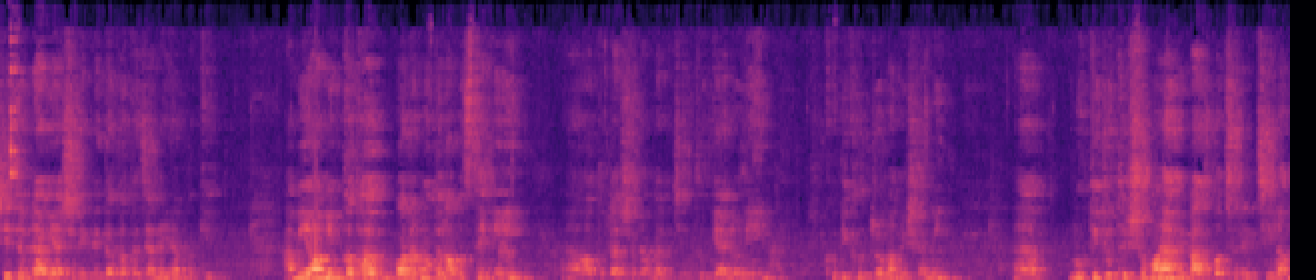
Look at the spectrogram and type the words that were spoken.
সেজন্য আমি আসলে কৃতজ্ঞতা জানাই আপাকে আমি অনেক কথা বলার মতন অবস্থায় নেই অতটা আসলে আমার যেহেতু জ্ঞানও নেই খুবই ক্ষুদ্র মানুষ আমি। মুক্তিযুদ্ধের সময় আমি পাঁচ বছরের ছিলাম।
